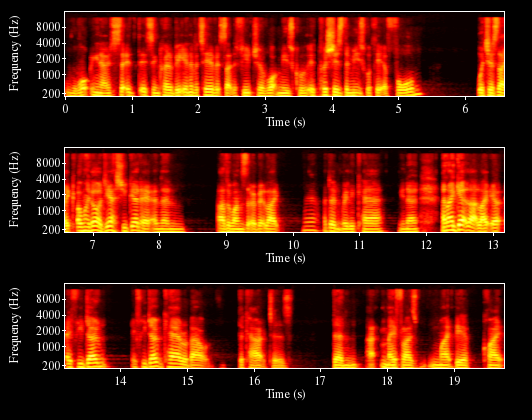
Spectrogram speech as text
what you know. It's, it's incredibly innovative. It's like the future of what musical. It pushes the musical theatre form, which is like, oh my God, yes, you get it. And then other ones that are a bit like, yeah, I don't really care, you know. And I get that. Like, if you don't, if you don't care about the characters then uh, Mayflies might be a quite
